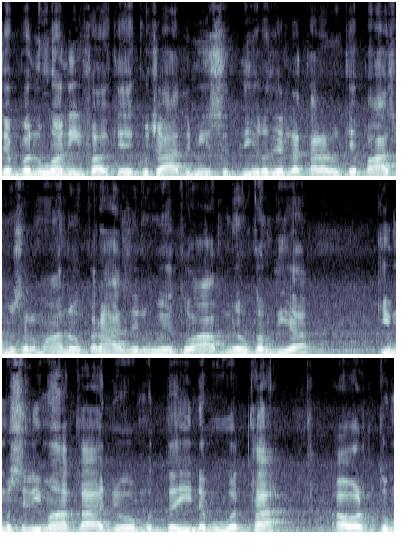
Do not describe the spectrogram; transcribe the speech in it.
जब बनु हनीफ़ा के कुछ आदमी सिद्दीक रज़ी तु के पास मुसलमान होकर हाजिर हुए तो आपने हुक्म दिया कि मुस्लिमा का जो मुद्दई नबूत था और तुम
